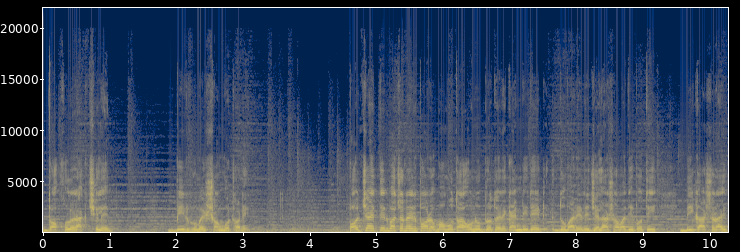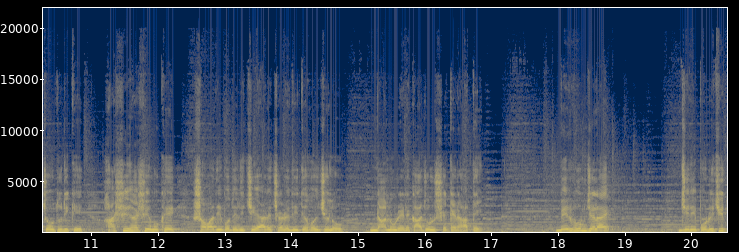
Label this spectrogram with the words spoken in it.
দখল রাখছিলেন বীরভূমের সংগঠনে। পঞ্চায়েত নির্বাচনের পর মমতা অনুব্রতের ক্যান্ডিডেট, দুবারের জেলা সভাধিপতি বিকাশ রায়চৌধুরীকে হাসি হাসি মুখে সভাধিপতির চেয়ার ছেড়ে দিতে হয়েছিল নানুরের কাজল শেখের হাতে। বীরভূম জেলায় যিনি পরিচিত,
